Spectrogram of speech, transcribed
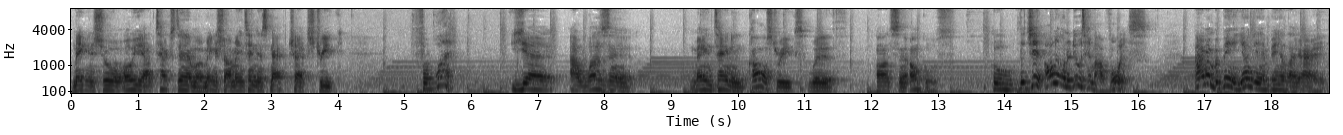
making sure, oh yeah, I text them or making sure I maintain this Snapchat streak. For what? Yeah, I wasn't maintaining call streaks with aunts and uncles who legit all they want to do is hear my voice. I remember being younger and being like, all right,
